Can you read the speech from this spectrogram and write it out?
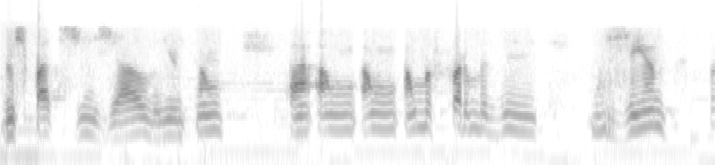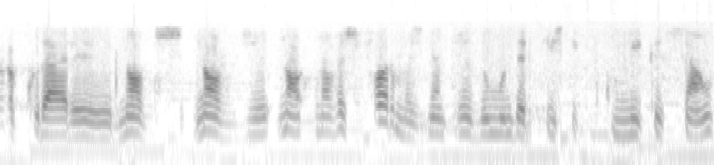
no Espaço Ginjal, e então há, há, um, há, um, há uma forma de urgente procurar uh, novos, novos, no, novas formas dentro do mundo artístico de comunicação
